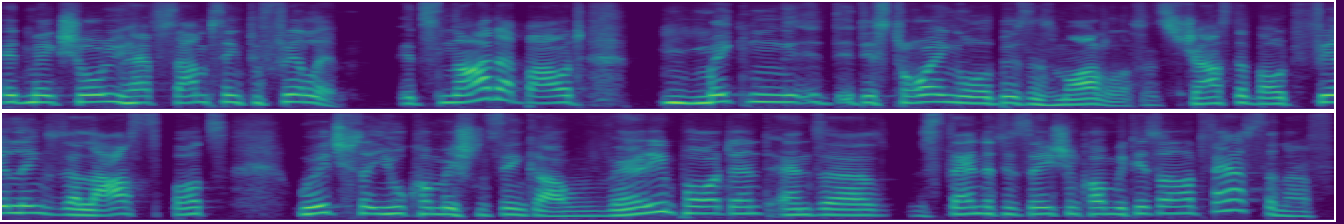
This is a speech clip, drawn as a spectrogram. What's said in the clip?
and make sure you have something to fill in. It's not about making destroying all business models. It's just about filling the last spots, which the EU Commission think are very important, and the standardization committees are not fast enough.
